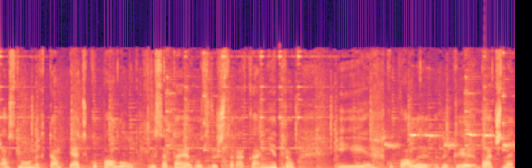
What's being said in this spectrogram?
асноўных там 5 купалоў. Высота яго звыш 40 метраў і купалы гэтыя бачны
